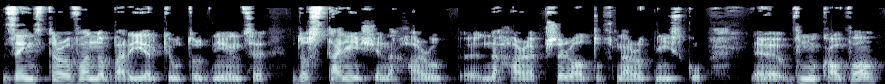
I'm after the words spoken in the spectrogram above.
zainstalowano barierki utrudniające dostanie się na, haru, na halę przelotów na lotnisku e, Wnukowo.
